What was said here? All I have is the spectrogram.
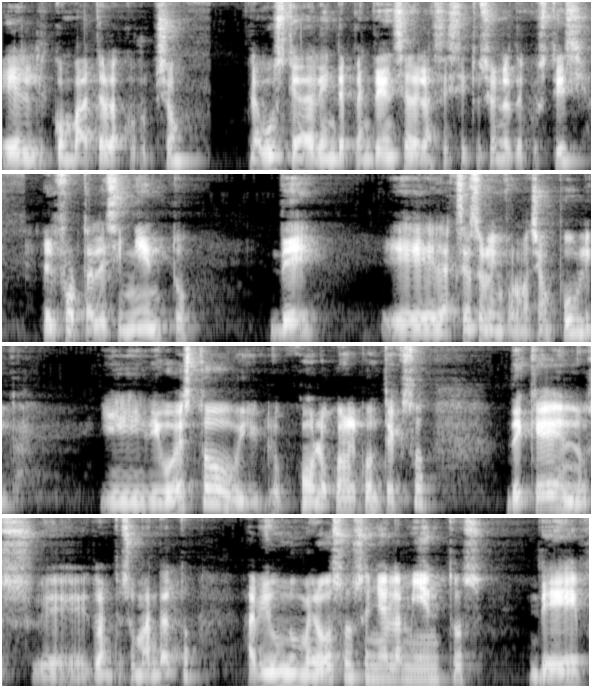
el combate a la corrupción, la búsqueda de la independencia de las instituciones de justicia, el fortalecimiento de, eh, acceso a la información pública. Y digo esto y lo coloco en el contexto de que en los, eh, durante su mandato ha habido numerosos señalamientos de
